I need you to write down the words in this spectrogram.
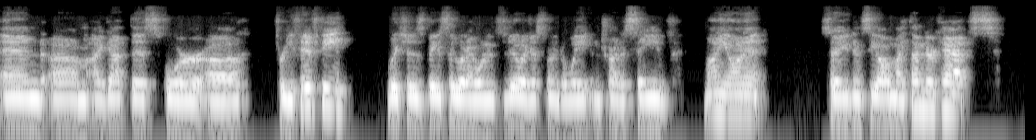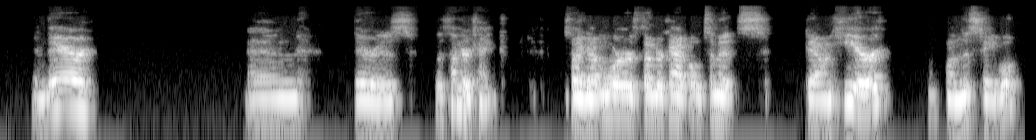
and um, I got this for uh, 350 which is basically what I wanted to do. I just wanted to wait and try to save money on it. So you can see all my Thundercats in there. And there is the Thunder Tank. So I got more Thundercat Ultimates down here on this table.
